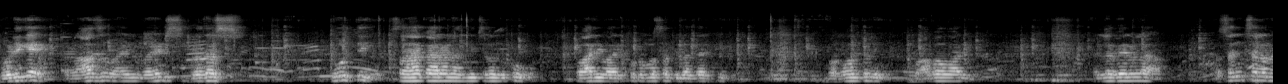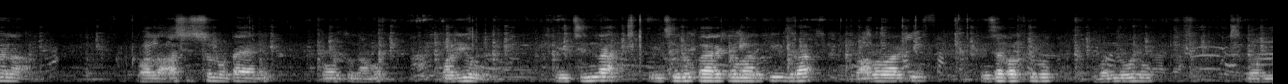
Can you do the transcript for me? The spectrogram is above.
Bodige Raju and wines brothers పూర్తి సహకారాన్ని అందించినందుకు వారి వారి కుటుంబ సభ్యులందరికీ భగవంతుని బాబావారి ఎల్లవేళ అసంచలమైన వాళ్ళ ఆశీస్సులు ఉంటాయని కోరుతున్నాము. మరియు ఈ చిన్న ఈ చిరు కార్యక్రమానికి కూడా బాబావారికి నిజభక్తులు నిజ భక్తులు బంధువులు మరి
